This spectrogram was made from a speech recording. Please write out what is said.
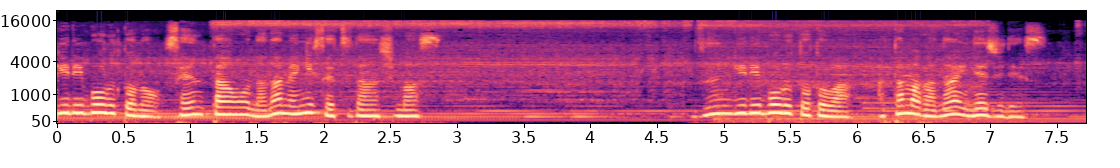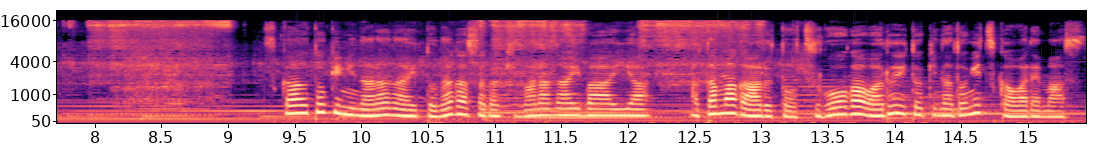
切りボルトの先端を斜めに切断します。ずん切りボルトとは頭がないネジです。使う時にならないと長さが決まらない場合や頭があると都合が悪い時などに使われます。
